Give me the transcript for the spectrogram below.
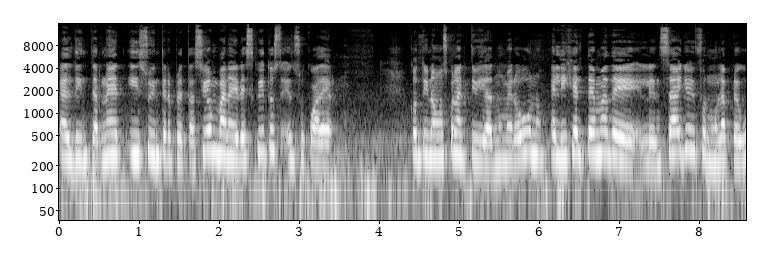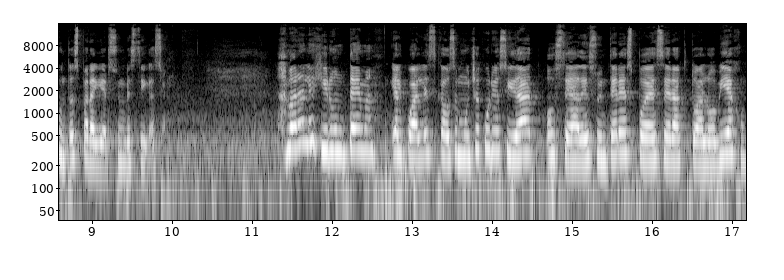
el de internet y su interpretación, van a ir escritos en su cuaderno. Continuamos con la actividad número uno. Elige el tema del ensayo y formula preguntas para guiar su investigación. Van a elegir un tema el cual les cause mucha curiosidad o sea de su interés, puede ser actual o viejo,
